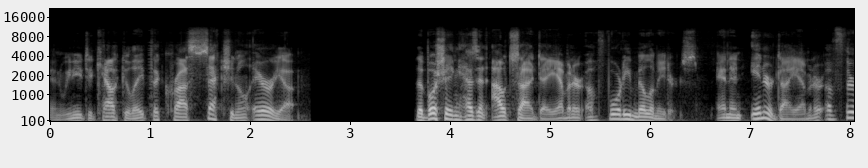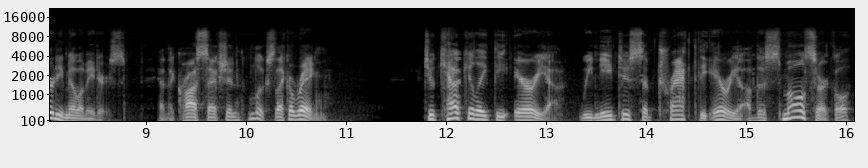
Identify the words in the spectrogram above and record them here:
and we need to calculate the cross-sectional area. The bushing has an outside diameter of 40 millimeters and an inner diameter of 30 millimeters, and the cross-section looks like a ring. To calculate the area, we need to subtract the area of the small circle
